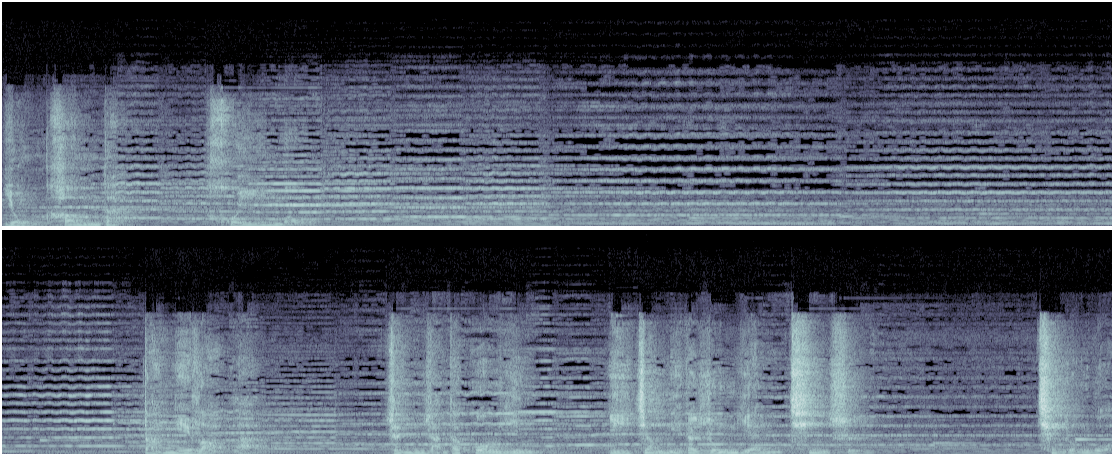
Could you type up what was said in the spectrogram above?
永恒的回眸。当你老了，荏苒的光阴已将你的容颜侵蚀，请容我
